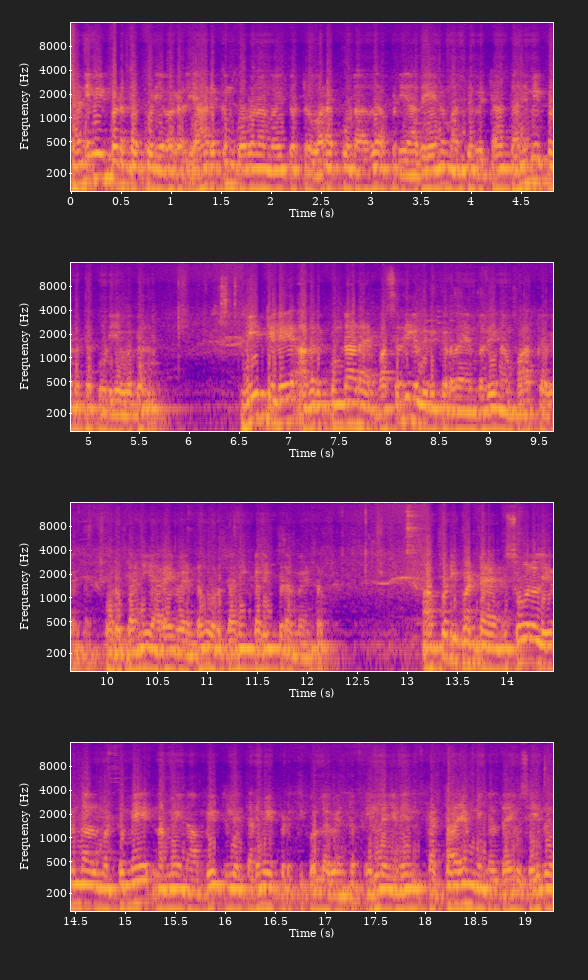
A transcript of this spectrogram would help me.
தனிமைப்படுத்தக்கூடியவர்கள் யாருக்கும் கொரோனா நோய் தொற்று வரக்கூடாது அப்படி அதையேனும் வந்துவிட்டால் தனிமைப்படுத்தக்கூடியவர்கள் வீட்டிலே அதற்குண்டான வசதிகள் இருக்கிறதா என்பதை நாம் பார்க்க வேண்டும். ஒரு தனி அறை வேண்டும் ஒரு தனி கழிப்பிடம் வேண்டும். அப்படிப்பட்ட சூழல் இருந்தால் மட்டுமே நம்மை நாம் வீட்டிலே தனிமைப்படுத்திக் கொள்ள வேண்டும். இல்லையெனில் கட்டாயம் நீங்கள் தயவு செய்து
